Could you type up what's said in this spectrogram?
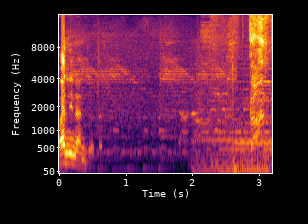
ಬನ್ನಿ ನನ್ನ ಜೊತೆ. ಕಾಂತ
